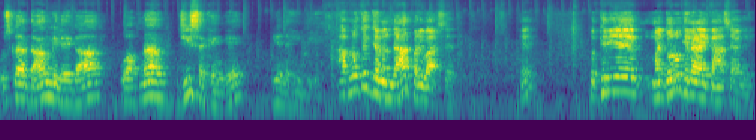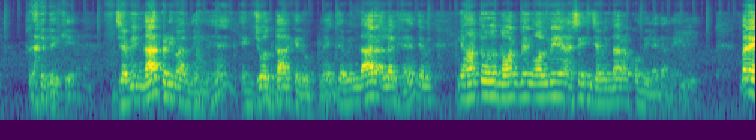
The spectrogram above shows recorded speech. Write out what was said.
उसका दाम मिलेगा, वो अपना जी सकेंगे ये नहीं हुई आप लोग तो एक जमींदार परिवार से थे तो फिर ये मजदूरों की लड़ाई कहाँ से आ गई? अरे देखिए जमींदार परिवार नहीं है एक जोतदार के रूप में। जमींदार अलग है ज़मीन यहाँ तो नॉर्थ बंगाल में ऐसे ही जमींदार आपको मिलेगा नहीं। मैंने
